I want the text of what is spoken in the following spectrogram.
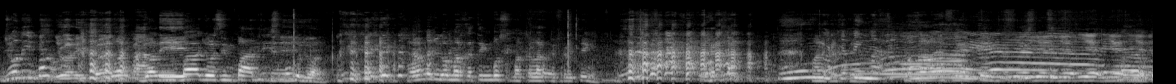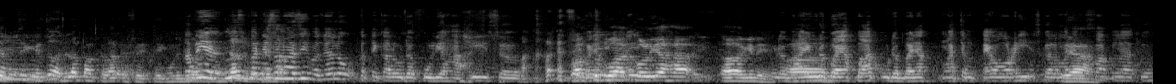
jual iba. Jual iba, jual, iba jual simpati semua gue jual. Namanya juga marketing bos. Makelar everything. Uh, marketing marketing. Iya iya iya iya iya. marketing itu adalah makelar everything. Tapi lu sempat nyesel iba. gak sih? Maksudnya lu ketika lu udah kuliah HI se waktu gua kuliah eh, gini. Udah eh, banyak udah banyak banget udah banyak macam teori segala macam Iya. fuck lah tuh.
